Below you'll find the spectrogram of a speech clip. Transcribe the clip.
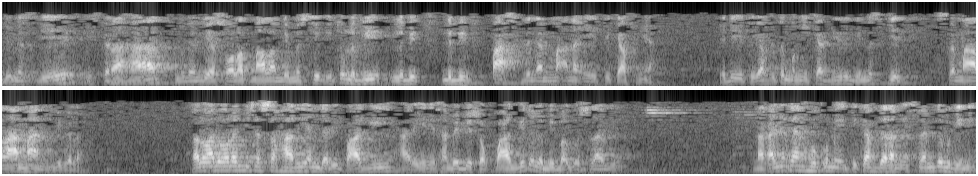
di masjid, istirahat, kemudian dia sholat malam di masjid itu lebih lebih lebih pas dengan makna itikafnya. Jadi itikaf itu mengikat diri di masjid semalaman gitu loh. Kalau ada orang bisa seharian dari pagi hari ini sampai besok pagi itu lebih bagus lagi. Makanya kan hukum itikaf dalam Islam itu begini.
